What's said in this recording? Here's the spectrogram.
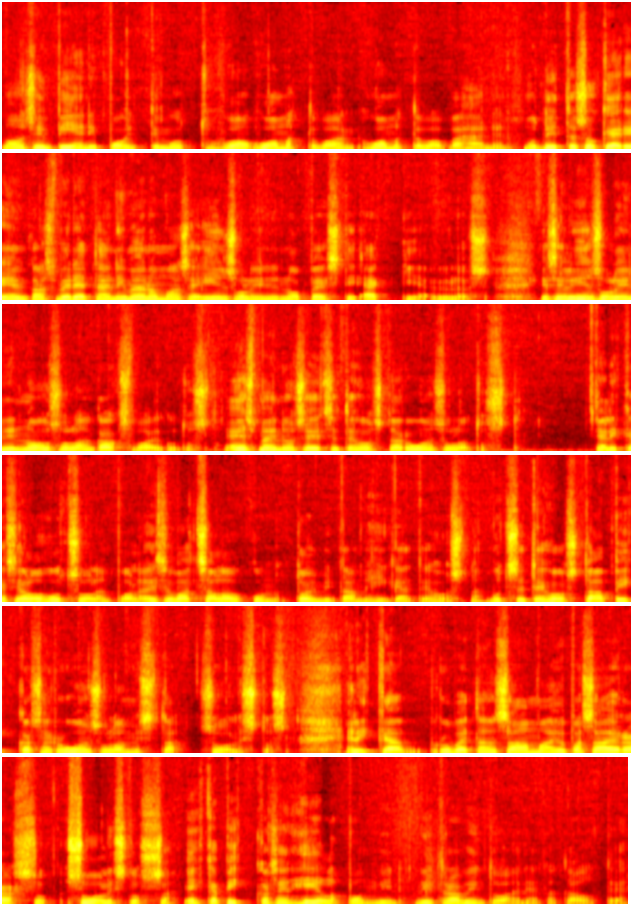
on siinä pieni pointti, mutta huomattavan, huomattavan vähäinen. Mutta niiden sokerien kanssa vedetään nimenomaan se insuliini nopeasti äkkiä ylös. Ja sillä insuliinin nousulla on kaksi vaikutusta. Ensimmäinen on se, että se tehostaa ruoansulatusta. Eli se ohutsuolen puolella, ei se vatsalaukun toimintaa mihinkään tehosta, mutta se tehostaa pikkasen ruoansulamista suolistosta. Eli ruvetaan saamaan jopa sairaussuolistossa ehkä pikkasen helpommin niitä ravintoaineita talteen.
